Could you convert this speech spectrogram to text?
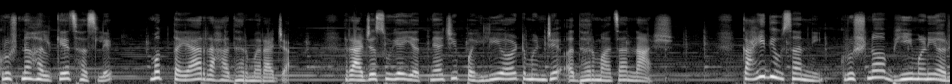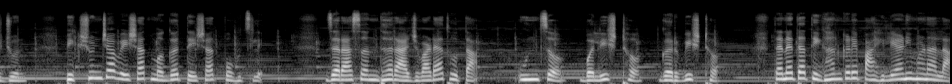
कृष्ण हलकेच हसले मग तयार रहा धर्मराजा. राजसूय यत्नाची पहिली अट म्हणजे अधर्माचा नाश. काही दिवसांनी कृष्ण भीम आणि अर्जुन भिक्षूंच्या वेशात मगध देशात पोहोचले. जरासंध राजवाड्यात होता. उंच बलिष्ठ गर्विष्ठ. त्याने त्या तिघांकडे पाहिले आणि म्हणाला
